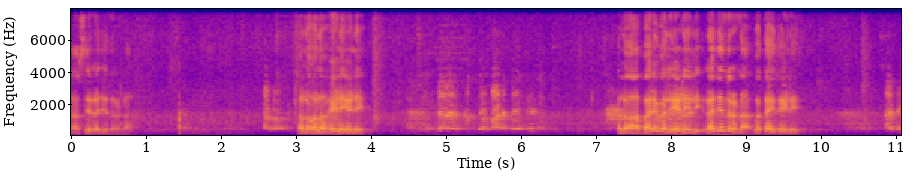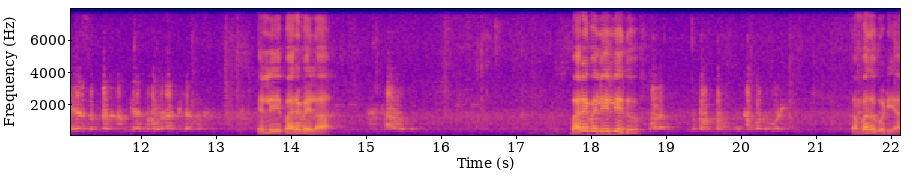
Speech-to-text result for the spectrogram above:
ನಮಸ್ತೆ ರಾಜೇಂದ್ರಣ್ಣ. ಹಲೋ ಹಲೋ ಹೇಳಿ ಹೇಳಿ ಸರ್ ನಮ್ದು ಭಾರತ ಇದೆ ಹಲೋ ಹಾಂ ಬಾರೆ ಬರಲಿ ಹೇಳಿ ಹೇಳಿ. ರಾಜೇಂದ್ರಣ್ಣ ಗೊತ್ತಾಯ್ತು ಹೇಳಿ. ಎಲ್ಲಿ ಬಾರೆಬೈಲ ಬಾರೆಬೈಲಿ ಎಲ್ಲಿ ಇದು? ಕಂಬದ ಗೋಡಿಯಾ?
